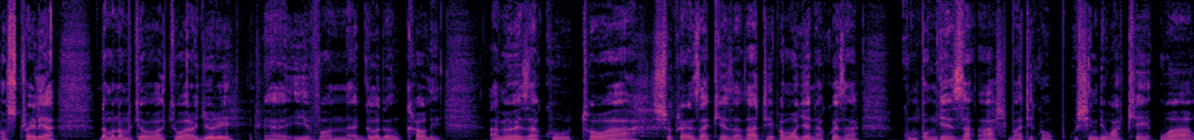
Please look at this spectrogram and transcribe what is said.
Australia na mwanamke wa kiwarajuri uh, Yvonne Goolagong Crawley ameweza kutoa shukrani zake za dhati pamoja na kuweza kumpongeza Ash Barty kwa ushindi wake wa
